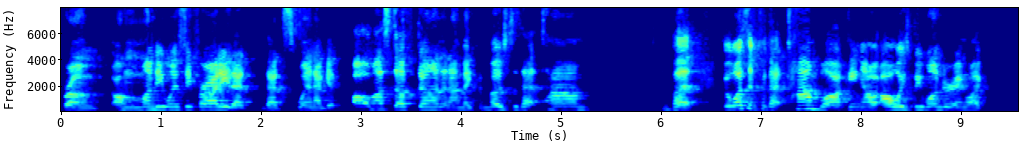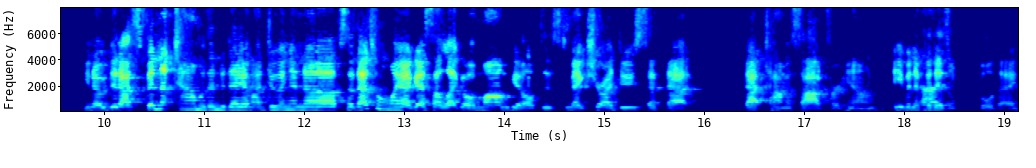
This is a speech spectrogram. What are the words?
from on Monday, Wednesday, Friday, that that's when I get all my stuff done and I make the most of that time. But if it wasn't for that time blocking, I would always be wondering like, you know, did I spend that time with him today? Am I doing enough? So that's one way I guess I let go of mom guilt is to make sure I do set that that time aside for him, even if it isn't a school day.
